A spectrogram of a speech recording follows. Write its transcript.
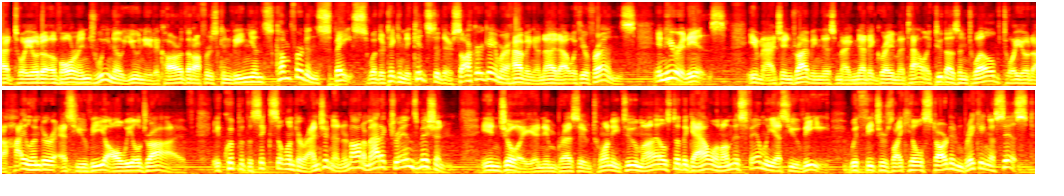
At Toyota of Orange, we know you need a car that offers convenience, comfort, and space, whether taking the kids to their soccer game or having a night out with your friends. And here it is. Imagine driving this magnetic gray metallic 2012 Toyota Highlander SUV all wheel drive, equipped with a six cylinder engine and an automatic transmission. Enjoy an impressive 22 miles to the gallon on this family SUV, with features like hill start and braking assist,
